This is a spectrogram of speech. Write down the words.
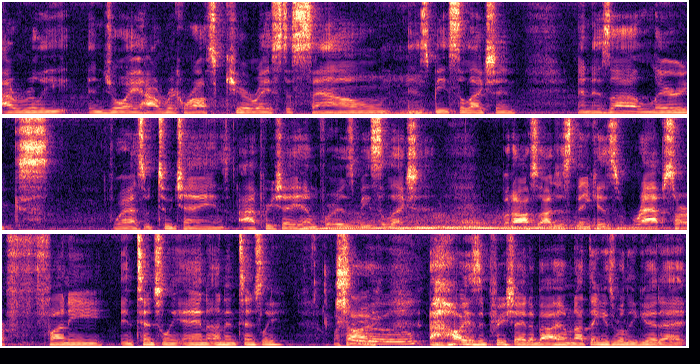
I really enjoy how Rick Ross curates the sound Mm-hmm. and his beat selection and his uh, lyrics. Whereas with 2 Chainz, I appreciate him for his beat selection, but also I just think his raps are funny intentionally and unintentionally, which I, True. I always appreciate about him, and I think he's really good at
